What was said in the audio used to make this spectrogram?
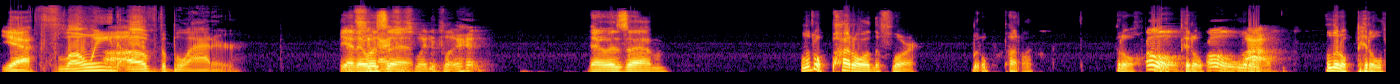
Yeah, flowing Ah. of the bladder. yeah. That's there was a way to play it. there was um a little puddle on the floor, little puddle, little Oh, little piddle. oh Little- wow. a little piddle.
